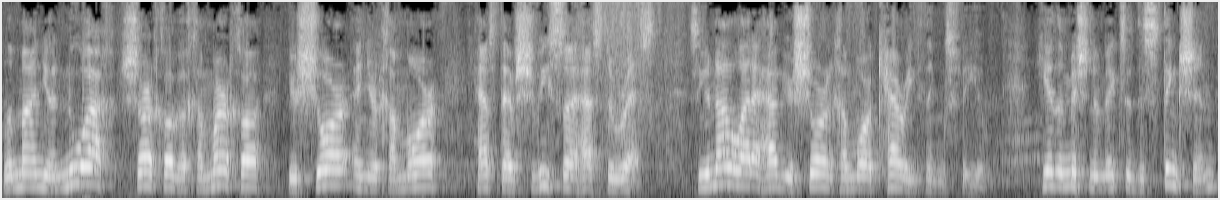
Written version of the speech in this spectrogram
L'man Nuach, Sharcha V'chamarcha, your shore and your chamor has to have Shvisa, has to rest. So you're not allowed to have your shore and chamor carry things for you. Here the Mishnah makes a distinction.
